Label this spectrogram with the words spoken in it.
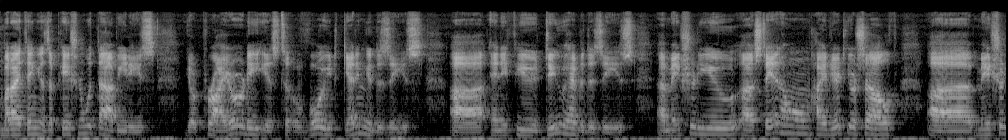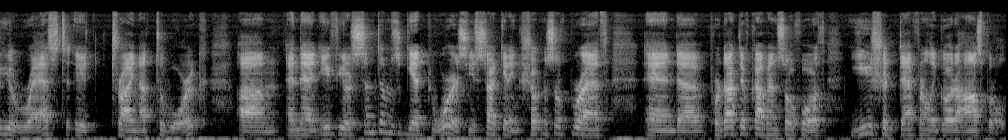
But I think as a patient with diabetes, your priority is to avoid getting the disease. Uh, and if you do have the disease, uh, make sure you uh, stay at home, hydrate yourself, uh, make sure you rest, uh, try not to work. Um, and then if your symptoms get worse, you start getting shortness of breath and uh, productive cough and so forth, you should definitely go to hospital.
